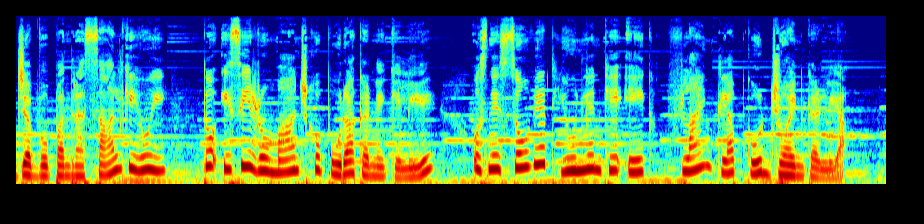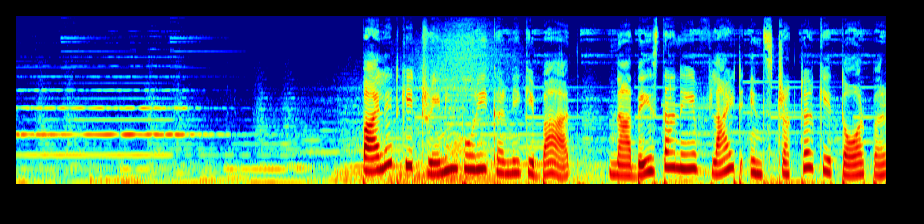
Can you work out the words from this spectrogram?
जब वो पंद्रह साल की हुई तो इसी रोमांच को पूरा करने के लिए उसने सोवियत यूनियन के एक फ्लाइंग क्लब को ज्वाइन कर लिया। पायलट की ट्रेनिंग पूरी करने के बाद नादेस्ता ने फ़्लाइट इंस्ट्रक्टर के तौर पर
